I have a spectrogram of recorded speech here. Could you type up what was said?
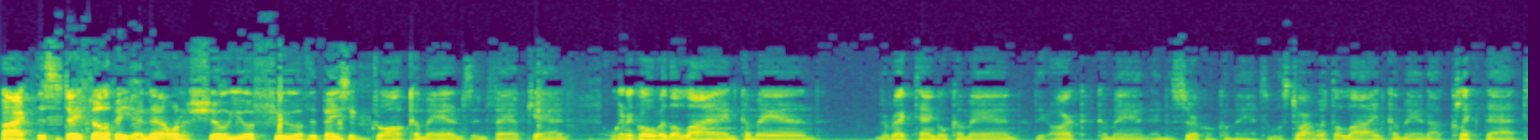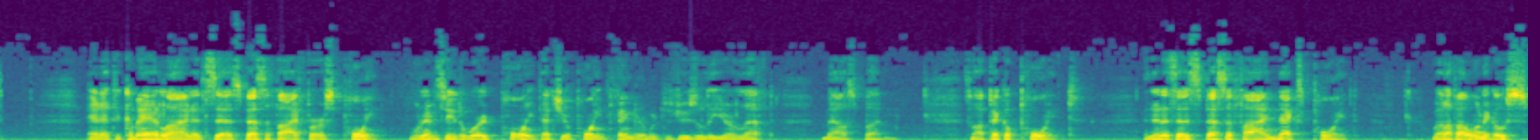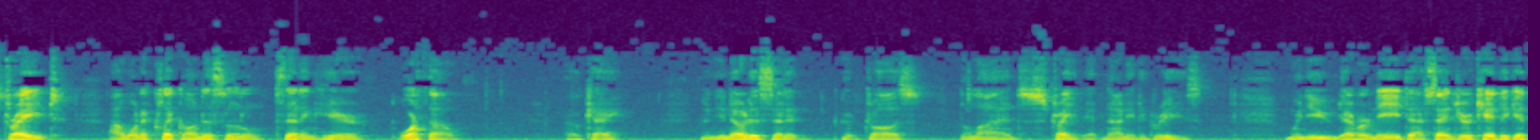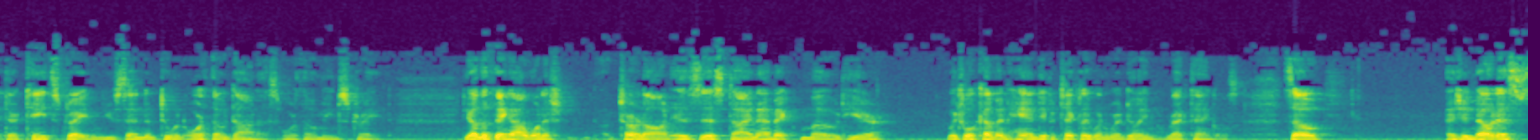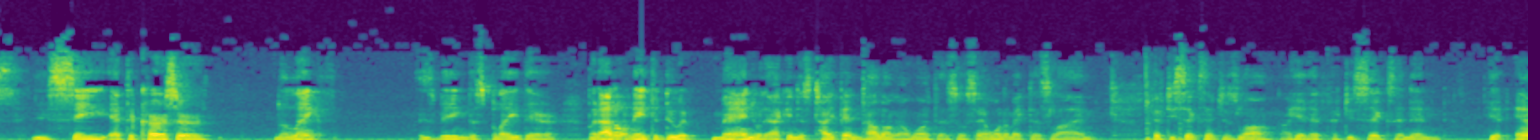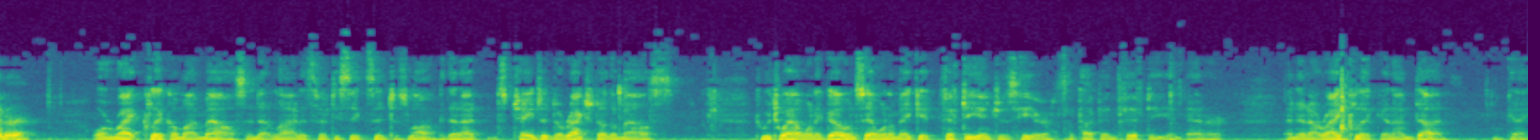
Hi, this is Dave Philippi, and now I want to show you a few of the basic draw commands in FabCAD. We're going to go over the line command, the rectangle command, the arc command, and the circle command. So we'll start with the line command. I'll click that, and at the command line it says specify first point. Whenever you see the word point, that's your point finger, which is usually your left mouse button. So I pick a point, and then it says specify next point. Well, if I want to go straight, I want to click on this little setting here, ortho. Okay? And you notice that it draws the lines straight at 90 degrees. When you ever need to send your kid to get their teeth straightened, you send them to an orthodontist. Ortho means straight. The other thing I want to turn on is this dynamic mode here, which will come in handy particularly when we're doing rectangles. So as you notice, you see at the cursor the length is being displayed there, but I don't need to do it manually. I can just type in how long I want this. So say I want to make this line 56 inches long. I hit F56 and then hit enter or right click on my mouse and that line is 56 inches long. And then I change the direction of the mouse to which way I want to go and say I want to make it 50 inches here. So type in 50 and enter and then I right click and I'm done. Okay?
